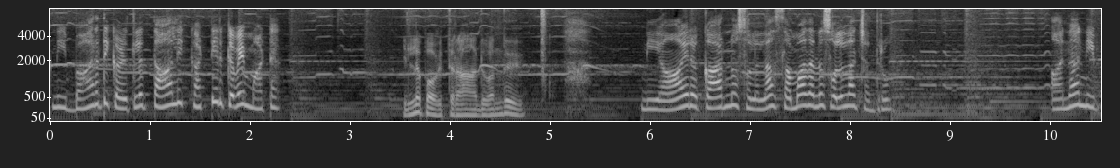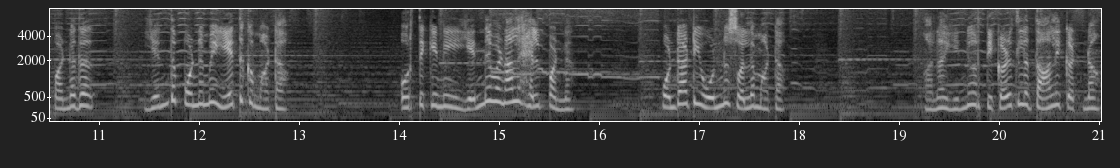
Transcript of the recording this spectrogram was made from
நீ பாரதி கழுத்துல தாலி கட்டியிருக்கவே மாட்ட. இல்ல பவித்ரா அது வந்து நீ ஆயிரம் காரணம் சொல்லலாம் சமாதானம் சொல்லலாம் சந்துரு. ஆனா நீ பண்ணத எந்த பொண்ணுமே ஏத்துக்க மாட்டா. ஒருத்திக்கு நீ என்ன வேணாலும் ஹெல்ப் பண்ணு. பொண்டாட்டி ஒன்னும் சொல்ல மாட்டா. ஆனா இன்னொருத்தி கழுத்துல தாலி கட்டினா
